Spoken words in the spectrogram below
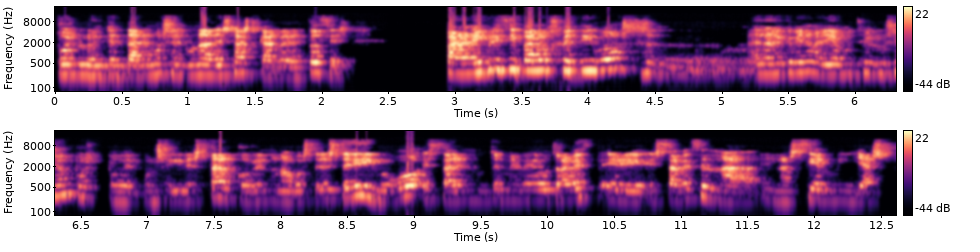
pues lo intentaremos en una de esas carreras. Entonces, para mi principal objetivo, mm, el año que viene me haría mucha ilusión pues poder conseguir estar corriendo una Western State y luego estar en un TMB otra vez, eh, esta vez en, las 100 millas.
